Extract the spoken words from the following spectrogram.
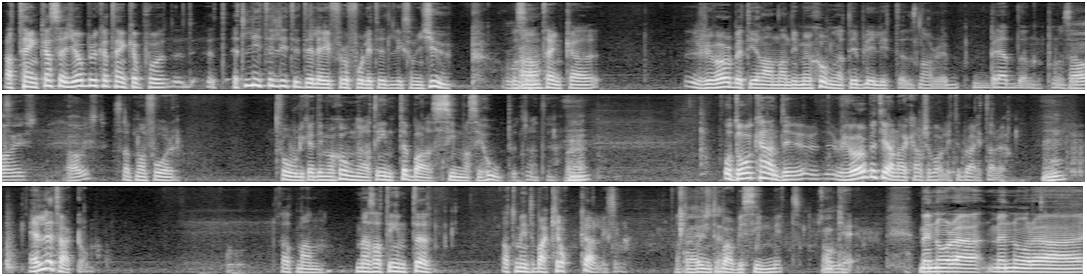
att tänka sig, jag brukar tänka på ett, ett litet, litet delay för att få lite liksom djup. Och sen Ja. tänka reverbet i en annan dimension, att det blir lite snarare bredden på något sätt. Ja, visst. Ja, visst. Så att man får två olika dimensioner, att det inte bara simmas ihop. Utan att det... Mm. Och då kan det, reverbet gärna kanske vara lite brightare. Mm. Eller tvärtom. Att man, men så att, det inte, att de inte bara krockar liksom. Att Ja, det just inte det. bara blir simmigt. Okej. Men några, men några,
